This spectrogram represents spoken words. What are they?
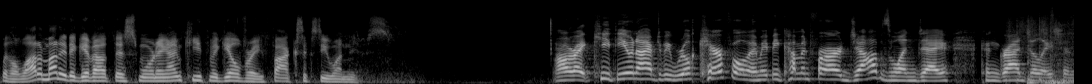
with a lot of money to give out this morning, I'm Keith McGilvery, Fox 61 News. All right, Keith, you and I have to be real careful. They may be coming for our jobs one day. Congratulations.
